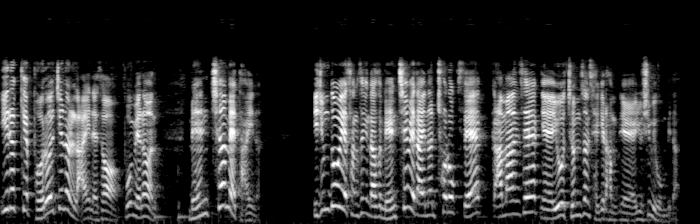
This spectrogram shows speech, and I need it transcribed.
이렇게 벌어지는 라인에서 보면은 맨 처음에 다이는 이 정도의 상승이 나서 맨 처음에 다이는 초록색, 까만색, 예, 요 점선 세 개를 한, 예, 유심히 봅니다.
